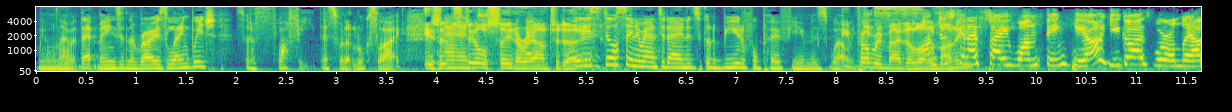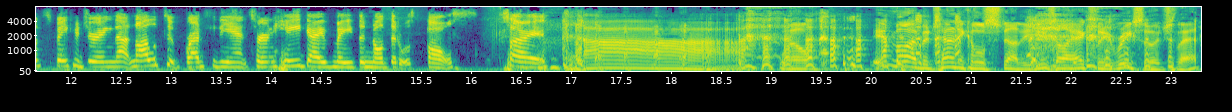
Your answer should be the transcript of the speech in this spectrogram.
We all know what that means in the rose language. Sort of fluffy. That's what it looks like. Is it And- still seen around today? It is still seen around today, and it's got a beautiful perfume as well. He probably yes. made a lot of things. I'm just going to say one thing here. You guys were on loudspeaker during that, and I looked at Brad for the answer, and he gave me the nod that it was false. So, Ah. Well, in my botanical studies, I actually researched that.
